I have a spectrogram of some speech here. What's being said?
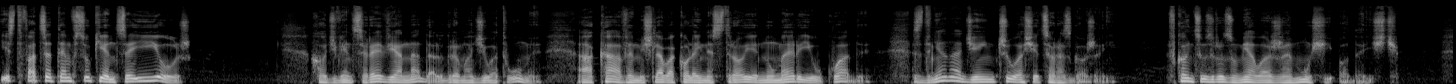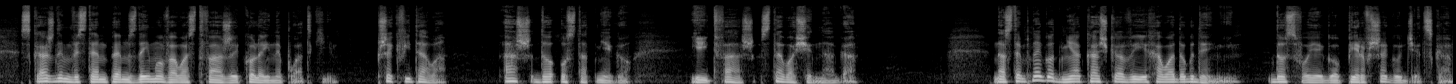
Jest facetem w sukience i już. Choć więc Rewia nadal gromadziła tłumy, a K wymyślała kolejne stroje, numery i układy, z dnia na dzień czuła się coraz gorzej. W końcu zrozumiała, że musi odejść. Z każdym występem zdejmowała z twarzy kolejne płatki. Przekwitała, aż do ostatniego. Jej twarz stała się naga. Następnego dnia Kaśka wyjechała do Gdyni, do swojego pierwszego dziecka.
